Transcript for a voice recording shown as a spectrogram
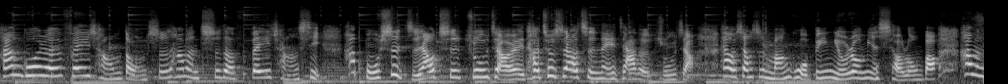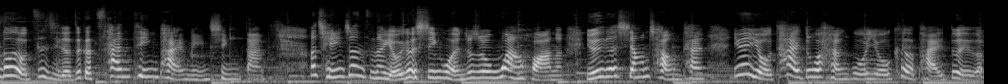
韩国人非常懂吃，他们吃的非常细。他不是只要吃猪脚而已，他就是要吃那一家的猪脚。还有像是芒果冰、牛肉面、小笼包，他们都有自己的这个餐厅排名清单。那前一阵子呢，有一个新闻，就是万华呢有一个香肠摊，因为有太多韩国游客排队了，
